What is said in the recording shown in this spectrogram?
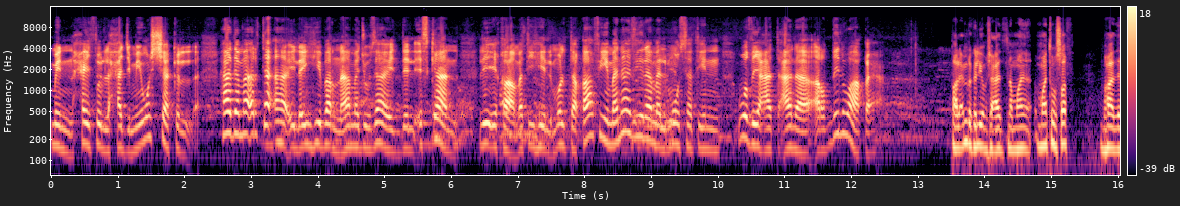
من حيث الحجم والشكل. هذا ما أرتأى إليه برنامج زايد للإسكان لإقامته الملتقى في منازل ملموسة وضعت على أرض الواقع. طال عمرك اليوم سعادتنا ما, ما توصف بهذا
